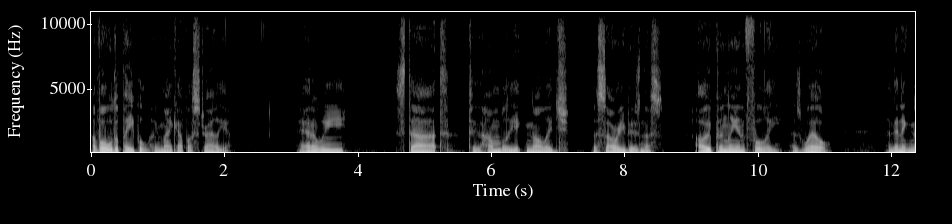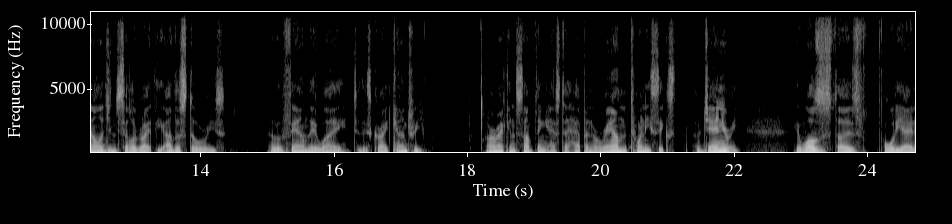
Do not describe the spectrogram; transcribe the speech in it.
of all the people who make up Australia? How do we start to humbly acknowledge the sorry business openly and fully as well, and then acknowledge and celebrate the other stories who have found their way to this great country? I reckon something has to happen around the 26th of January. It was those 48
